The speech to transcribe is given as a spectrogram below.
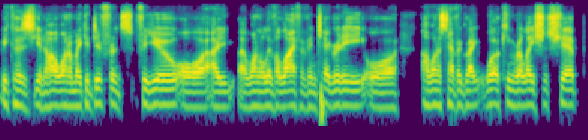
Because, you know, I want to make a difference for you, or I, I want to live a life of integrity, or I want us to have a great working relationship,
